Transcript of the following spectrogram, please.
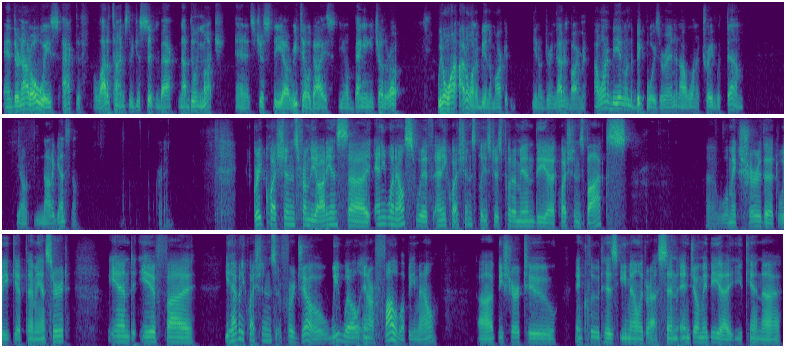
And they're not always active. A lot of times they're just sitting back, not doing much, and it's just the uh, retail guys, you know, banging each other up. We don't want. I don't want to be in the market, you know, during that environment. I want to be in when the big boys are in, and I want to trade with them, you know, not against them. Right. Great questions from the audience. Uh, anyone else with any questions, please just put them in the uh, questions box. Uh, we'll make sure that we get them answered. And if uh, you have any questions for Joe, we will, in our follow-up email, uh, be sure to include his email address. And, and Joe, maybe uh, you can uh,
